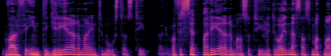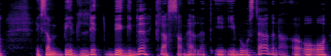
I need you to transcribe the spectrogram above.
Varför integrerade man inte bostadstyper? Varför separerade man så tydligt? Det var ju nästan som att man liksom bildligt byggde klassamhället i, i bostäderna. Och, och, och,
